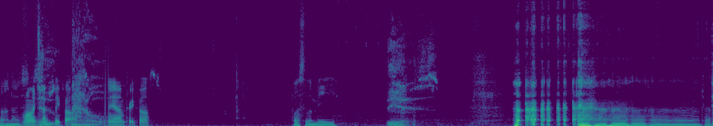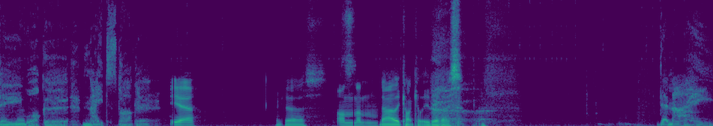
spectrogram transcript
Oh no, Well, I it's can actually fast. Battle. Yeah, I'm pretty fast. faster than me. Yes. Daywalker. Daywalker, Night Stalker. Yeah, I guess. on um, Nah, they can't kill either of those. Denied.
